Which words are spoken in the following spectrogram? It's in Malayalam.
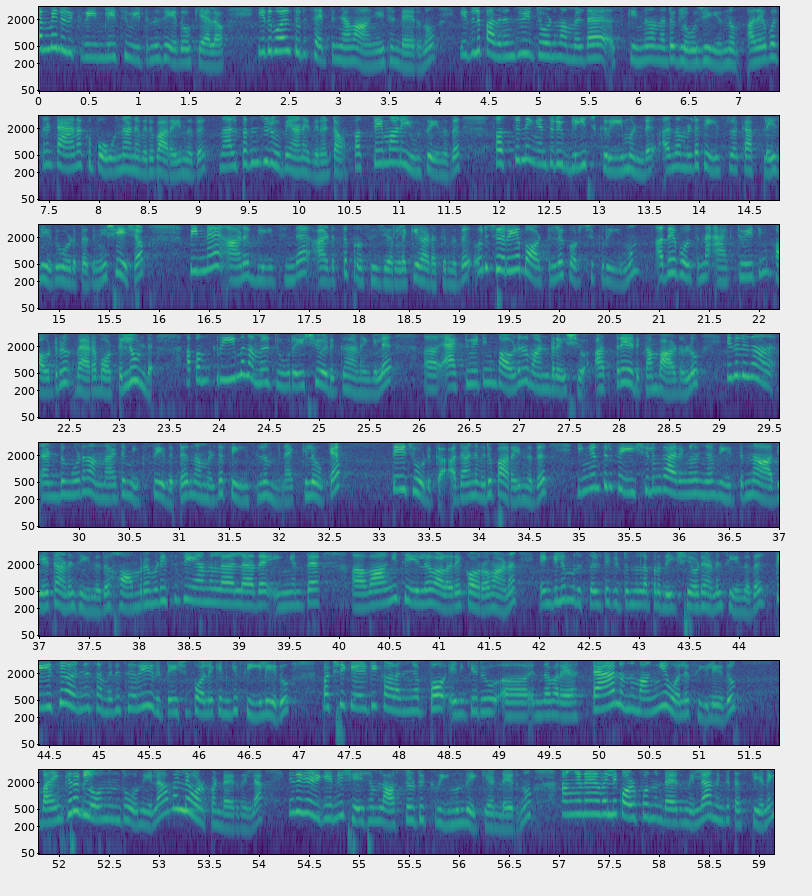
ഫെമ്മിന്റെ ഒരു ക്രീം ബ്ലീച്ച് വീട്ടിൽ നിന്ന് ചെയ്ത് നോക്കിയാലോ? ഇതുപോലത്തെ ഒരു സെറ്റ് ഞാൻ വാങ്ങിയിട്ടുണ്ടായിരുന്നു. ഇതിൽ പതിനഞ്ച് മിനിറ്റ് കൊണ്ട് നമ്മളുടെ സ്കിന്ന് നന്നായിട്ട് ഗ്ലോ ചെയ്യുന്നു. അതേപോലെ തന്നെ ടാനൊക്കെ പോകുന്നതാണ് ഇവർ പറയുന്നത്. നാൽപ്പത്തഞ്ച് രൂപയാണ് ഇതിന് കേട്ടോ ഫസ്റ്റ് ടൈമാണ് യൂസ് ചെയ്യുന്നത്. ഫസ്റ്റിന് ഇങ്ങനത്തെ ഒരു ബ്ലീച്ച് ക്രീം ഉണ്ട്. അത് നമ്മുടെ ഫേസിലൊക്കെ അപ്ലൈ ചെയ്ത് കൊടുത്തതിന് ശേഷം പിന്നെ ആണ് ബ്ലീച്ചിന്റെ അടുത്ത പ്രൊസീജിയറിലേക്ക് കിടക്കുന്നത്. ഒരു ചെറിയ ബോട്ടിലിൽ കുറച്ച് ക്രീമും അതേപോലെ തന്നെ ആക്ടിവേറ്റിംഗ് പൗഡർ വേറെ ബോട്ടിലും ഉണ്ട്. അപ്പം ക്രീം നമ്മൾ ടു റേഷ്യോ എടുക്കുകയാണെങ്കിൽ ആക്ടിവേറ്റിംഗ് പൗഡർ വൺ റേഷ്യോ അത്രേ എടുക്കാൻ പാടുള്ളൂ. എന്നിട്ട് ഇത് കൂടെ നന്നായിട്ട് മിക്സ് ചെയ്തിട്ട് നമ്മളുടെ ഫേസിലും നെക്കിലും ഒക്കെ തേച്ച് കൊടുക്കുക. അതാണ് ഇവർ പറയുന്നത്. ഇങ്ങനത്തെ ഒരു ഫേഷ്യലും കാര്യങ്ങളും ഞാൻ വീട്ടിൽ നിന്ന് ആദ്യമായിട്ടാണ് ചെയ്യുന്നത്. ഹോം റെമഡീസ് ചെയ്യാന്നുള്ളതല്ലാതെ ഇങ്ങനത്തെ വാങ്ങി ചെയ്യൽ വളരെ കുറവാണ്. എങ്കിലും റിസൾട്ട് കിട്ടും എന്നുള്ള പ്രതീക്ഷയോടെയാണ് ചെയ്യുന്നത്. തേച്ച് കഴിഞ്ഞ സമയത്ത് ചെറിയ ഇറിറ്റേഷൻ പോലെയൊക്കെ എനിക്ക് ഫീൽ ചെയ്തു. പക്ഷേ കേൾക്കി കളഞ്ഞപ്പോൾ എനിക്കൊരു എന്താ പറയുക ടാൻ ഒന്ന് മങ്ങിയ പോലെ ഫീൽ ചെയ്തു. ഭയങ്കര ഗ്ലോ ഒന്നും തോന്നിയില്ല. വലിയ കുഴപ്പമുണ്ടായിരുന്നില്ല. ഇത് കഴുകിയതിന് ശേഷം ലാസ്റ്റ് ഒരു ക്രീമും തേക്കേണ്ടായിരുന്നു. അങ്ങനെ വലിയ കുഴപ്പമൊന്നും ഉണ്ടായിരുന്നില്ല. നിങ്ങൾക്ക് ടെസ്റ്റ് ചെയ്യണമെങ്കിൽ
